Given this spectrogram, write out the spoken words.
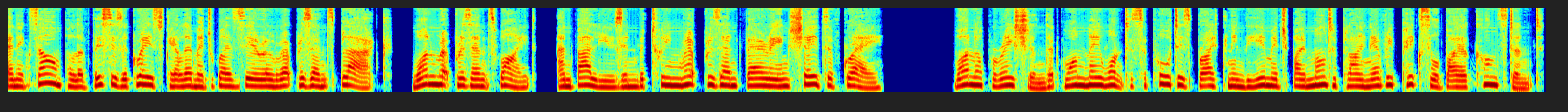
An example of this is a grayscale image where 0 represents black, one represents white, and values in between represent varying shades of gray. One operation that one may want to support is brightening the image by multiplying every pixel by a constant.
